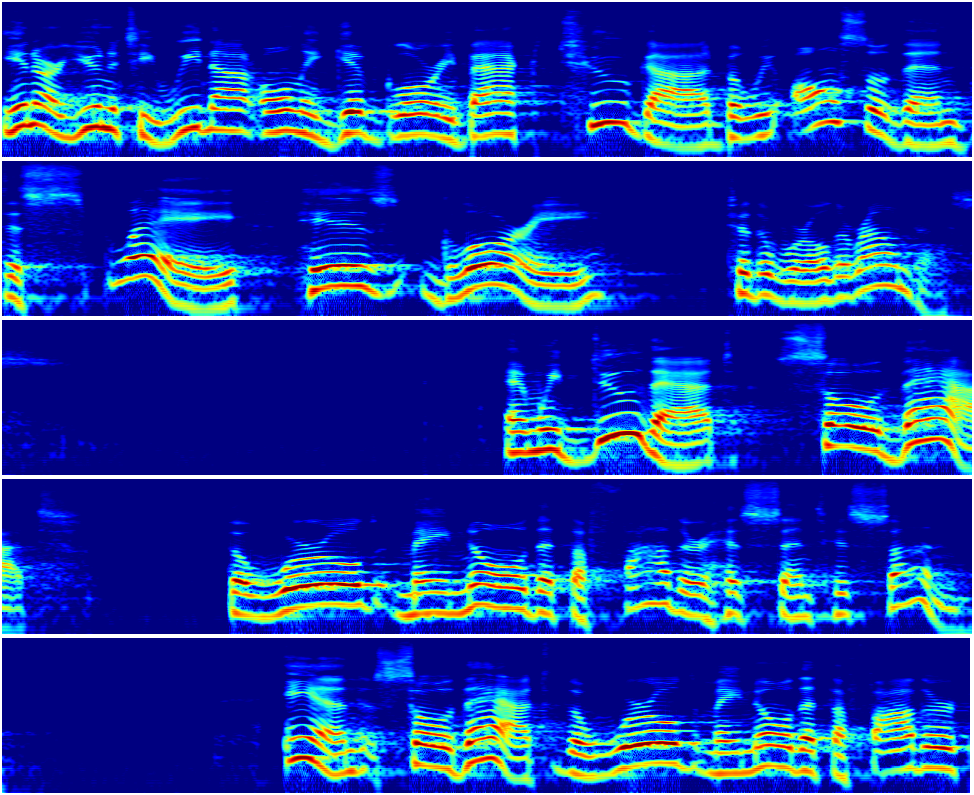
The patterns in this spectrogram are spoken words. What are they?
In our unity, we not only give glory back to God, but we also then display His glory to the world around us. And we do that so that the world may know that the Father has sent his Son. And so that the world may know that the Father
